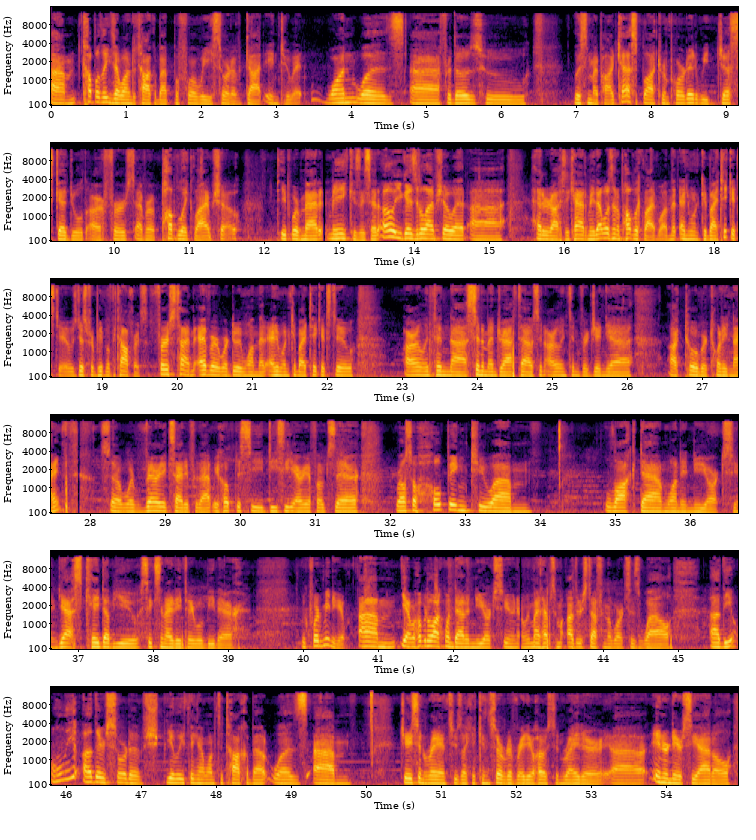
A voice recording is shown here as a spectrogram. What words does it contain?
A um, couple things I wanted to talk about before we sort of got into it. One was uh, for those who listen to my podcast, Blocked Reported, we just scheduled our first ever public live show. People were mad at me because they said, "Oh, you guys did a live show at uh, Heterodox Academy. That wasn't a public live one that anyone could buy tickets to. It was just for people at the conference. First time ever we're doing one that anyone can buy tickets to. Arlington uh, and Draft House in Arlington, Virginia, October 29th. So we're very excited for that. We hope to see DC area folks there. We're also hoping to um, lock down one in New York soon. Yes, KW 6983 will be there. Look forward to meeting you. Um, yeah, we're hoping to lock one down in New York soon, and we might have some other stuff in the works as well. Uh, the only other sort of spiely thing I wanted to talk about was um, Jason Rantz, who's like a conservative radio host and writer uh, in or near Seattle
